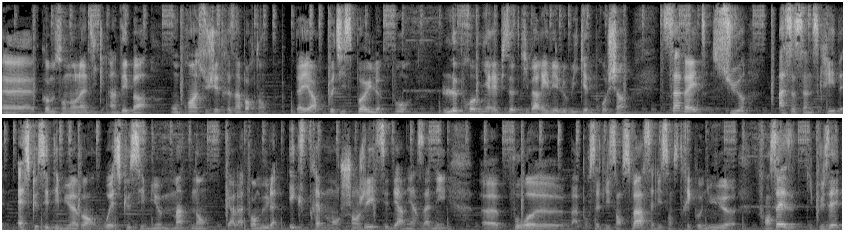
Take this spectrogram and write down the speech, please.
euh, comme son nom l'indique, un débat. On prend un sujet très important. D'ailleurs, petit spoil pour le premier épisode qui va arriver le week-end prochain. Ça va être sur Assassin's Creed. Est-ce que c'était mieux avant ou est-ce que c'est mieux maintenant? Car la formule a extrêmement changé ces dernières années euh, pour, euh, bah, pour cette licence phare, cette licence très connue française qui plus est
